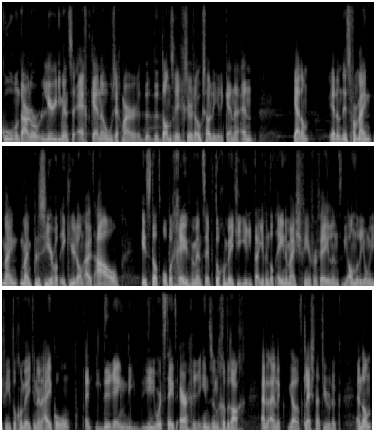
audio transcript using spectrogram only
cool, want daardoor leer je die mensen echt kennen hoe zeg maar de, de dansregisseurs ook zou leren kennen. En ja, dan, ja, dan is voor mijn, mijn, mijn plezier wat ik hier dan uithaal, is dat op een gegeven moment ze hebben toch een beetje irritatie. Je vindt dat ene meisje vind je vervelend, die andere jongen die vind je toch een beetje een eikel. En iedereen die, die wordt steeds erger in zijn gedrag. En uiteindelijk, ja, dat clasht natuurlijk. En dan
